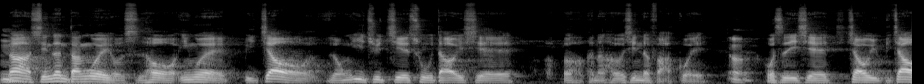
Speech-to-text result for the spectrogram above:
嗯、那行政单位有时候因为比较容易去接触到一些呃可能核心的法规，嗯，或是一些教育比较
